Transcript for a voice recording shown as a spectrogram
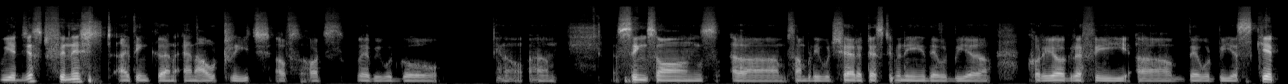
we had just finished i think an, an outreach of sorts where we would go you know um, sing songs um, somebody would share a testimony there would be a choreography um, there would be a skit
